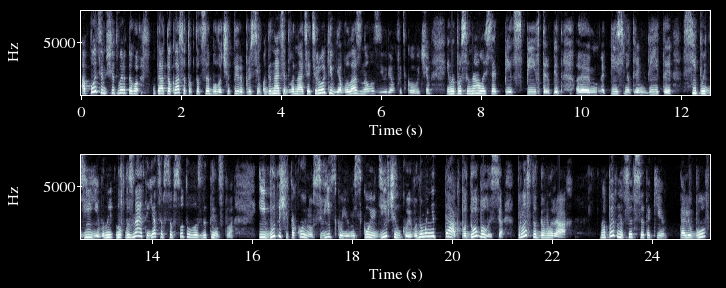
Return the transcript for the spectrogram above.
А потім з 4-5 класу, тобто це було 4 плюс 7, 11-12 років, я була знову з Юрієм Федьковичем. І ми просиналися під спів, під е, пісню трембіти, всі події. Вони, ну ви знаєте, я це все всотувала з дитинства. І будучи такою ну, світською міською дівчинкою, воно мені так подобалося, просто до мурах. Напевно, це все-таки та любов,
